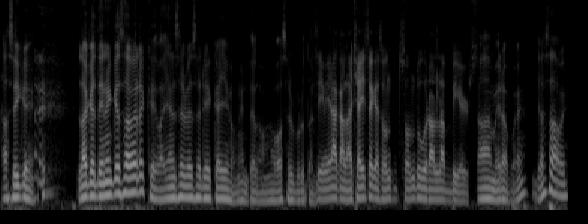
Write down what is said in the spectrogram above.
Así que, la que tienen que saber es que vayan a cervecería de Callejón, gente, la van a pasar brutal. Sí, mira, Calacha dice que son, son duras las beers. Ah, mira, pues, ya sabes.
